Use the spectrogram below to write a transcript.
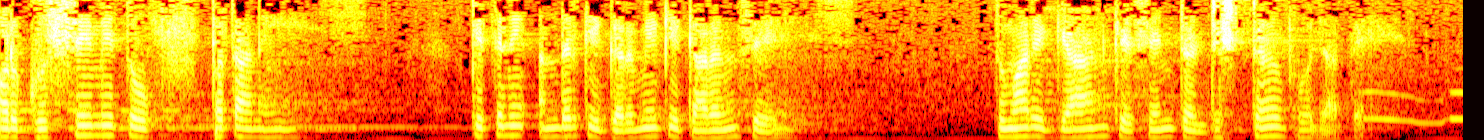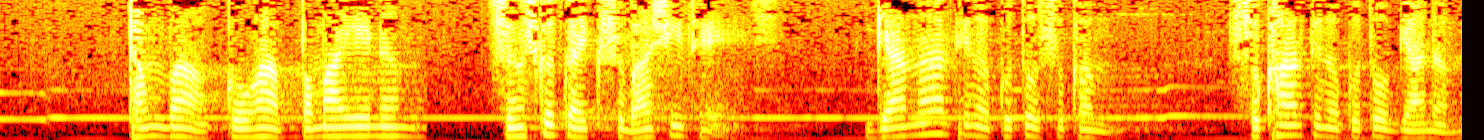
और गुस्से में तो पता नहीं कितने अंदर की गर्मी के कारण से तुम्हारे ज्ञान के सेंटर डिस्टर्ब हो जाते हैं। थम्बा कोहा, पमायनम संस्कृत का एक सुभाषित है, ज्ञानार्थी न कुतो सुखम। सुखार्थी न कुतो ज्ञानम।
